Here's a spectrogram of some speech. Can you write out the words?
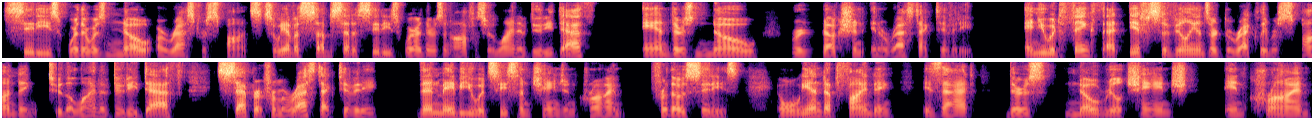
cities where there was no arrest response. So we have a subset of cities where there's an officer line of duty death and there's no reduction in arrest activity. And you would think that if civilians are directly responding to the line of duty death, separate from arrest activity, then maybe you would see some change in crime for those cities. And what we end up finding is that there's no real change in crime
